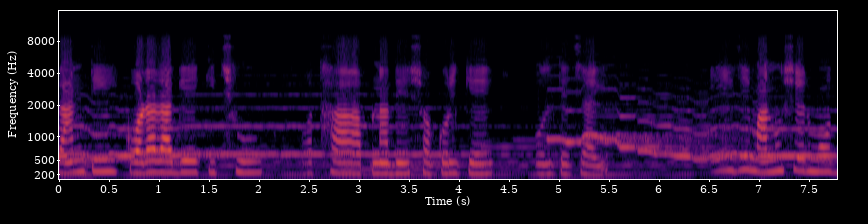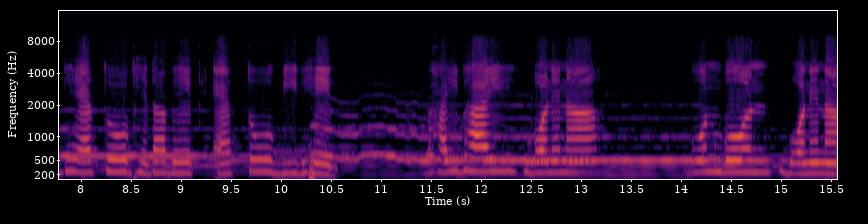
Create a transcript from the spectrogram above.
গানটি করার আগে কিছু কথা আপনাদের সকলকে বলতে চাই। এই যে মানুষের মধ্যে এত ভেদাভেদ এত বিভেদ ভাই ভাই বনে না বোন বোন বনে না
